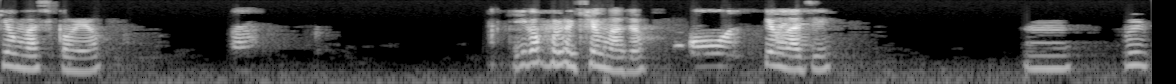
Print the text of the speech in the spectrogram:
기억나실 거예요. 네. 이거 보면 기억나죠? 오. 기억나지? 음, 물,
